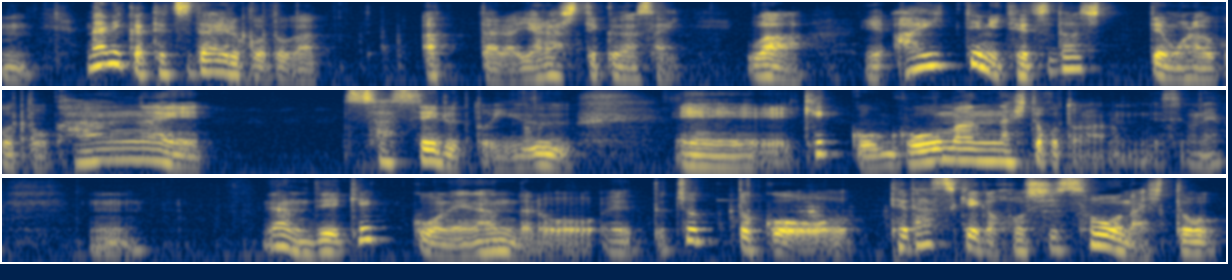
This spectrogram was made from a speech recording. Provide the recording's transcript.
うん。何か手伝えることがあったらやらせてくださいは、え相手に手伝ってもらうことを考えさせるという、えー、結構傲慢な一言なんですよね。うん、なんで結構ねなんだろう、えっと、ちょっとこう手助けが欲しそうな人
